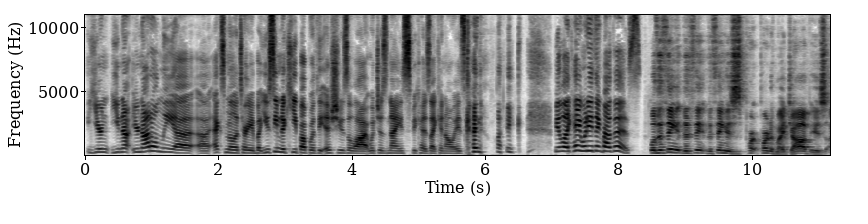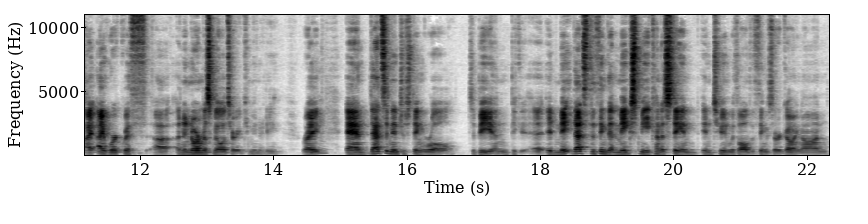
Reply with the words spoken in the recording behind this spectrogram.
You're you not you're not only uh, uh, ex-military, but you seem to keep up with the issues a lot, which is nice because I can always kind of like be like, hey, what do you think about this? Well, the thing the thing the thing is part part of my job is I, I work with uh, an enormous military community, right? And that's an interesting role to be in it may, that's the thing that makes me kind of stay in, in tune with all the things that are going on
